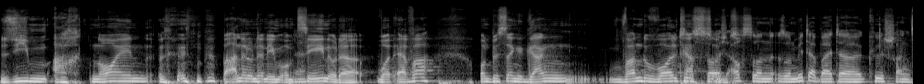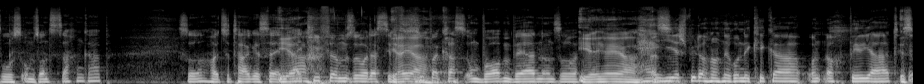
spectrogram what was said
um sieben, acht, neun, bei anderen Unternehmen um zehn oder whatever und bist dann gegangen, wann du Gab wolltest. es bei euch auch so einen, so Mitarbeiterkühlschrank, wo es umsonst Sachen gab? So, heutzutage ist ja in Ja. IT-Firmen so, dass die Ja, ja. super krass umworben werden und so. Ja, ja, ja. Hey, Also- hier spiel doch noch eine Runde Kicker und noch Billard. Das,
